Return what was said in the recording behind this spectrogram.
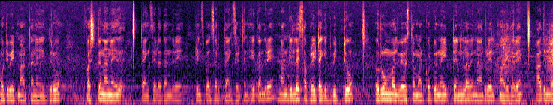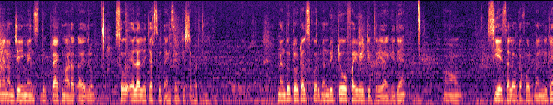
ಮೋಟಿವೇಟ್ ಮಾಡ್ತಾನೆ ಇದ್ದರು ಫಸ್ಟು ನಾನು ಥ್ಯಾಂಕ್ಸ್ ಹೇಳೋದಂದರೆ ಪ್ರಿನ್ಸಿಪಲ್ ಸರ್ಗೆ ಥ್ಯಾಂಕ್ಸ್ ಹೇಳ್ತೀನಿ. ಏಕೆಂದರೆ ನಮಗಿಲ್ಲೇ ಸಪ್ರೇಟಾಗಿ ಇದ್ಬಿಟ್ಟು ರೂಮಲ್ಲಿ ವ್ಯವಸ್ಥೆ ಮಾಡಿಕೊಟ್ಟು ನೈಟ್ ಟೆನ್ ಲೆವೆನ್ ಆದರೂ ಹೆಲ್ಪ್ ಮಾಡಿದ್ದಾರೆ. ಆದ್ದರಿಂದನೇ ನಮ್ಮ ಜೈ ಮೇನ್ಸ್ದು ಕ್ರ್ಯಾಕ್ ಮಾಡೋಕ್ಕಾಯಿದ್ರು ಸೊ ಎಲ್ಲ ಲೆಕ್ಚರ್ಸ್ಗೂ ಥ್ಯಾಂಕ್ಸ್ ಹೇಳಕ್ಕೆ ಇಷ್ಟಪಡ್ತೀನಿ. ನಂದು ಟೋಟಲ್ ಸ್ಕೋರ್ ಬಂದುಬಿಟ್ಟು ಫೈವ್ ಏಯ್ಟಿ ತ್ರೀ ಆಗಿದೆ C S L out of out ಬಂದಿದೆ.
